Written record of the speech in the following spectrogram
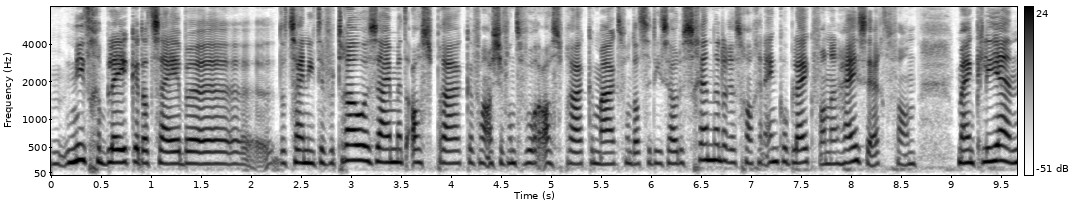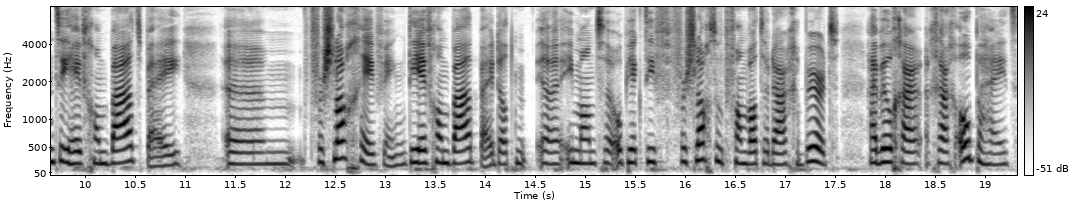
niet gebleken dat zij, hebben, dat zij niet te vertrouwen zijn met afspraken. Van als je van tevoren afspraken maakt van dat ze die zouden schenden. Er is gewoon geen enkel blijk van. En hij zegt van, mijn cliënt die heeft gewoon baat bij um, verslaggeving. Die heeft gewoon baat bij dat iemand objectief verslag doet van wat er daar gebeurt. Hij wil graag, graag openheid.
